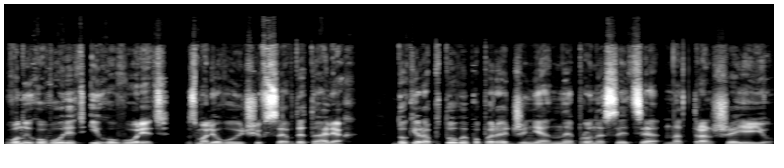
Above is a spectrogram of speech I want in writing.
Вони говорять і говорять, змальовуючи все в деталях, доки раптове попередження не пронесеться над траншеєю,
